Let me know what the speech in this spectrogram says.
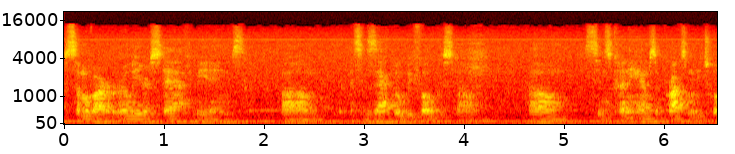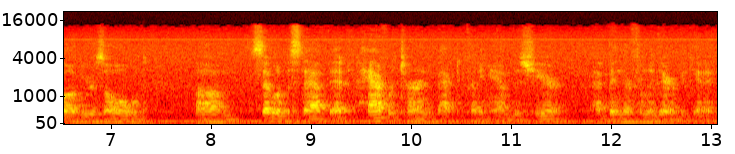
some of our earlier staff meetings, um, that's exactly what we focused on. Um, since Cunningham's approximately 12 years old, um, several of the staff that have returned back to Cunningham this year have been there from the very beginning.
